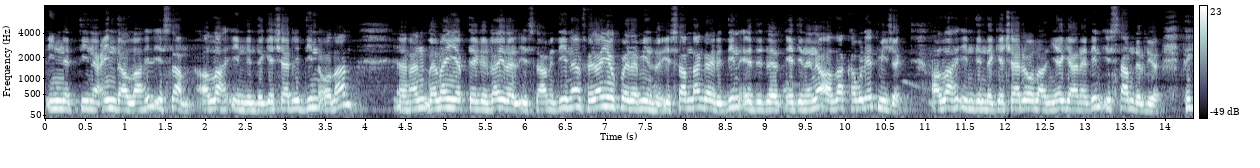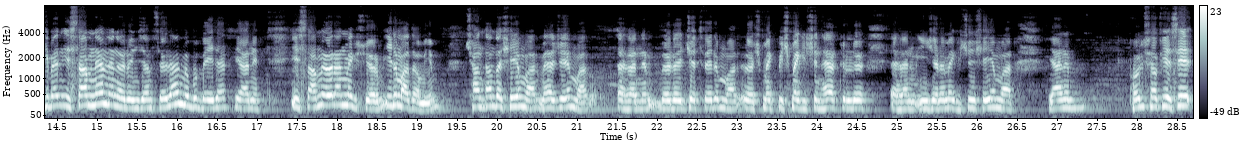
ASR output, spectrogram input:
innet dine indallahil İslam. Allah indinde geçerli din olan efendim ve men yebtegi gayrel İslami dinen felen yukbele minhu. İslam'dan gayrı din edilen, edineni Allah kabul etmeyecek. Allah indinde geçerli olan yegane din İslam'dır diyor. Peki ben İslam nereden öğreneceğim söyler mi bu beyler? Yani İslam'ı öğrenmek istiyorum. İlim adamıyım. Çantamda şeyim var, merceğim var. Efendim böyle cetvelim var. Ölçmek, biçmek için her türlü efendim incelemek için şeyim var. Yani polis hafiyesi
